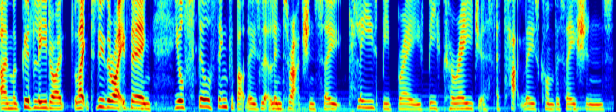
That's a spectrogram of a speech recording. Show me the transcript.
I'm a good leader, I'd like to do the right thing, you'll still think about those little interactions. So please be brave, be courageous, attack those conversations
